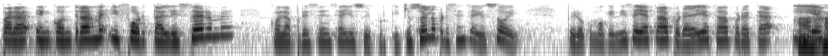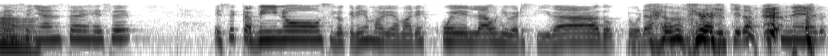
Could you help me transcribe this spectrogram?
para encontrarme y fortalecerme con la presencia yo soy, porque yo soy la presencia yo soy, pero como quien dice, ya estaba por allá, yo estaba por acá, y esta enseñanza es ese ese camino, si lo querés llamar, escuela, universidad, doctorado, que quieras tener,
